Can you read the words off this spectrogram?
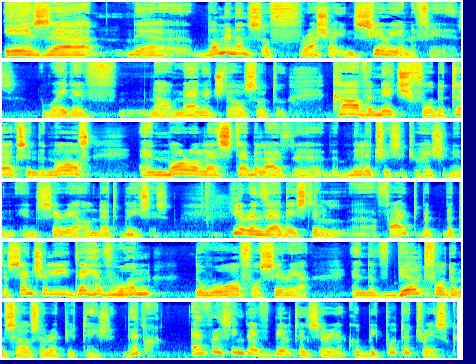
is uh, the dominance of Russia in Syrian affairs, the way they've now managed also to carve a niche for the Turks in the north and more or less stabilize the, the military situation in, in Syria on that basis. Here and there they still uh, fight, but, but essentially they have won the war for Syria and have built for themselves a reputation. That everything they've built in Syria could be put at risk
